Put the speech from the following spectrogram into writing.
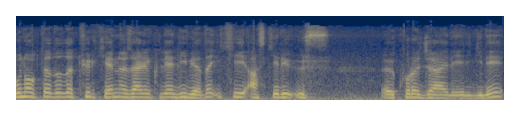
Bu noktada da Türkiye'nin özellikle Libya'da iki askeri üs kuracağı ile ilgili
